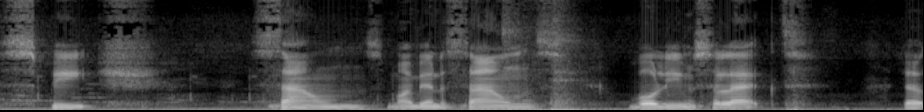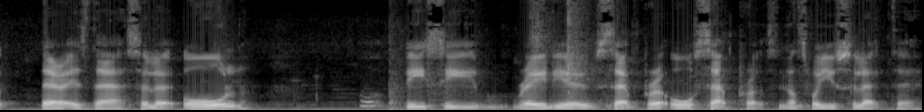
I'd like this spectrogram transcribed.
Speech, sounds, might be under sounds, volume select. Look, there it is there. So look, all BC radio separate or separate. That's where you select it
